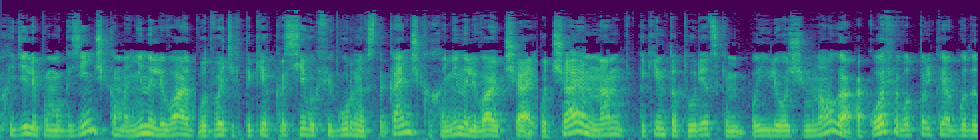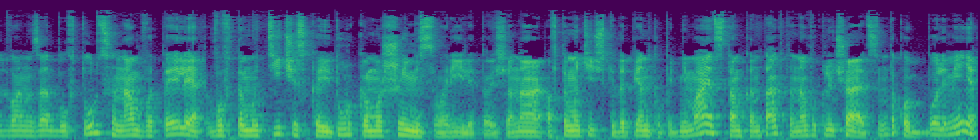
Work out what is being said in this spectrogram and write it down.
ходили по магазинчикам, они наливают вот в этих таких красивых фигурных стаканчиках, они наливают чай. Вот чаем нам каким-то турецким поили очень много, а кофе, вот только я года два назад был в Турции, нам в отеле в автоматической туркомашине сварили. То есть она автоматически до пенка поднимается, там контакт, она выключается. Ну, такой более-менее,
